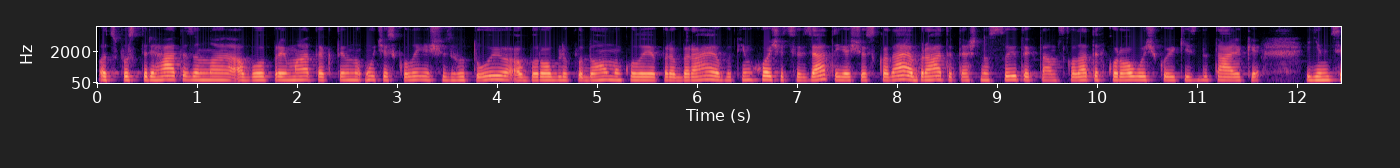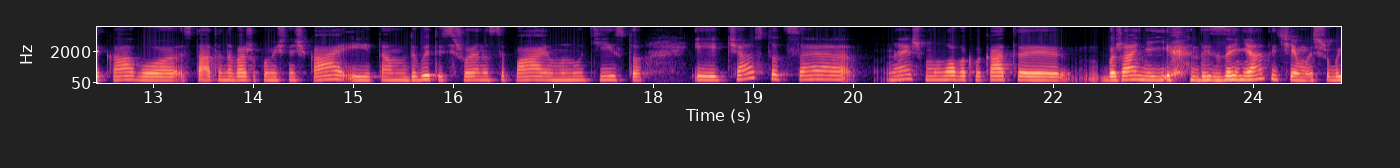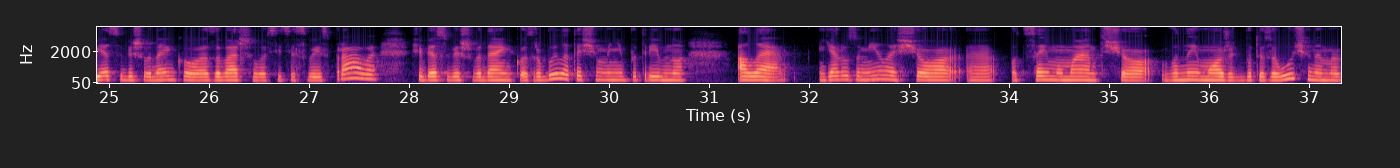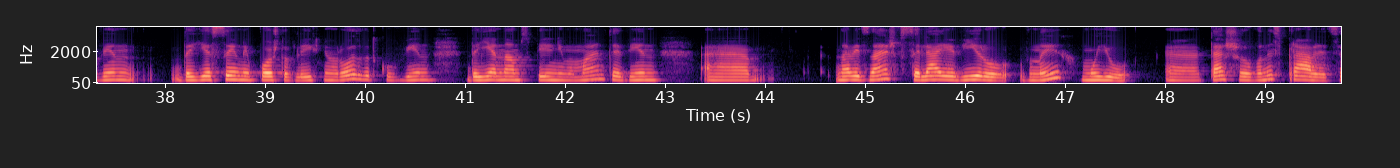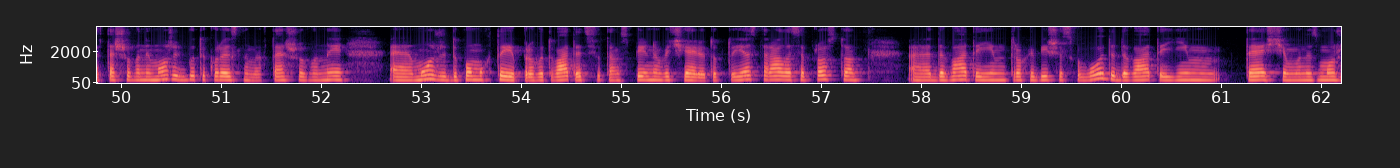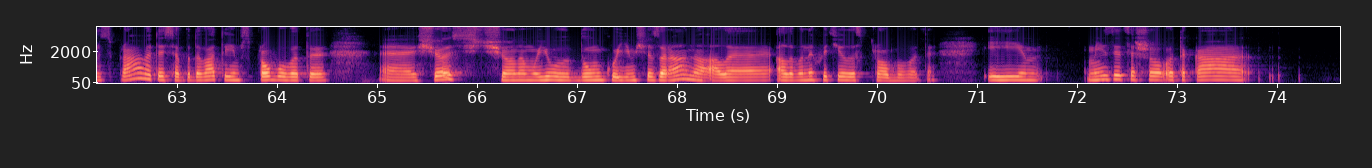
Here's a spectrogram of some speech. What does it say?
от спостерігати за мною або приймати активну участь, коли я щось готую, або роблю по дому, коли я перебираю. От їм хочеться взяти, я щось складаю, брати, теж носити, там, складати в коробочку якісь детальки. Їм цікаво стати на вежу помічничка і там дивитись, що я насипаю, мну тісто. І часто це знаєш, могло викликати бажання їх десь зайняти чимось, щоб я собі швиденько завершила всі ці свої справи, щоб я собі швиденько зробила те, що мені потрібно. Але я розуміла, що е, оцей момент, що вони можуть бути залученими, він дає сильний поштовх для їхнього розвитку, він дає нам спільні моменти, він е, навіть, знаєш, вселяє віру в них, мою, те, що вони справляться, в те, що вони можуть бути корисними, в те, що вони е, можуть допомогти приготувати цю там спільну вечерю. Тобто я старалася просто давати їм трохи більше свободи, давати їм те, з чим вони зможуть справитися, або давати їм спробувати щось, що, на мою думку, їм ще зарано, але, але вони хотіли спробувати. І мені здається, що отака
